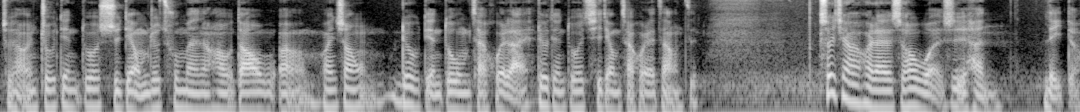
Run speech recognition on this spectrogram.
就好像九点多十点我们就出门，然后到呃晚上六点多我们才回来，六点多七点我们才回来这样子。所以起来回来的时候，我是很累的。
